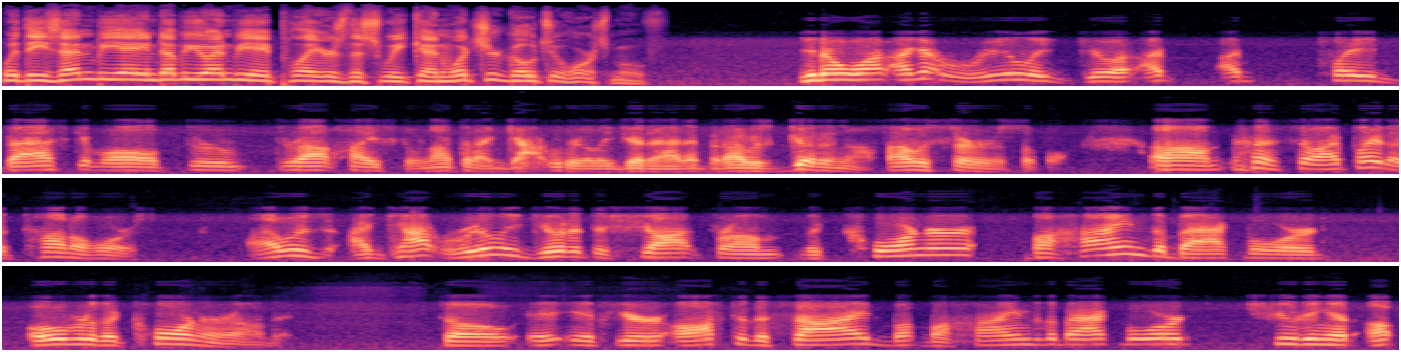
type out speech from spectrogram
with these NBA and WNBA players this weekend. What's your go-to horse move? You know what? I got really good. I I played basketball through throughout high school. Not that I got really good at it, but I was good enough. I was serviceable. Um, so I played a ton of horse. I was I got really good at the shot from the corner behind the backboard over the corner of it. So if you're off to the side but behind the backboard, shooting it up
